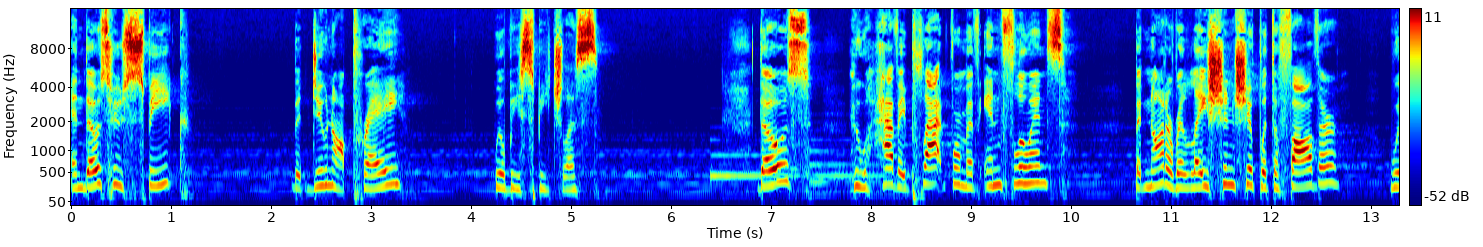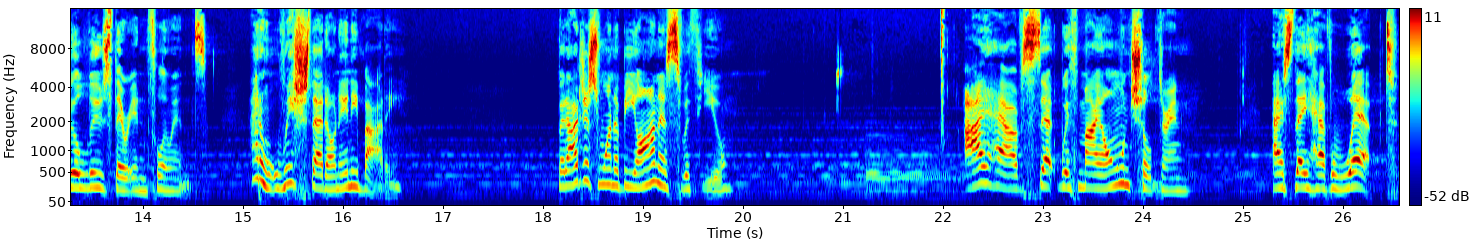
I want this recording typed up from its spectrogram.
And those who speak but do not pray will be speechless. Those who have a platform of influence but not a relationship with the Father will lose their influence. I don't wish that on anybody. But I just want to be honest with you. I have sat with my own children as they have wept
